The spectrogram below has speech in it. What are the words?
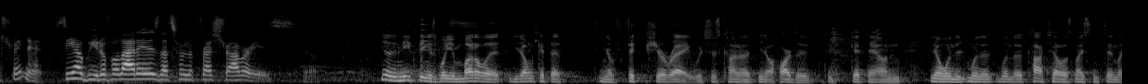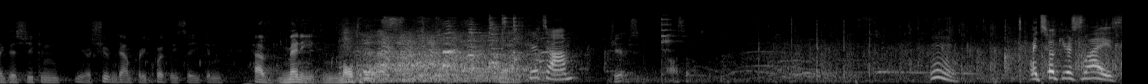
Strain it. See how beautiful that is? That's from the fresh strawberries. Yeah. You know, the neat thing is when you muddle it, you don't get that you know thick puree, which is kind of you know hard to, to get down. And you know when the, when the when the cocktail is nice and thin like this, you can you know shoot them down pretty quickly, so you can have many and multiples. Here, Tom. Cheers. Awesome. Mm. I took your slice.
